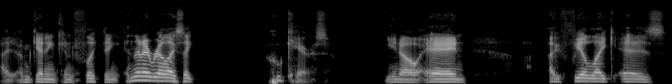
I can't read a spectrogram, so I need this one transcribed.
I, I'm getting conflicting. And then I realized, like, who cares? You know, and I feel like as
